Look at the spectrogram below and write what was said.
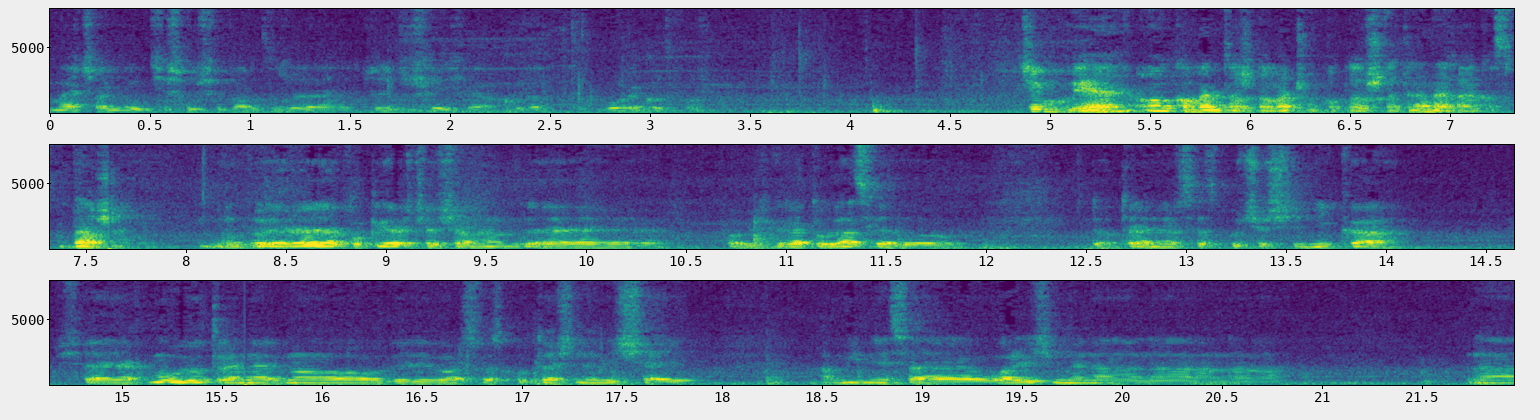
meczach, więc cieszę się bardzo, że, że dzisiaj się akurat worek otworzył. Dziękuję. O komentarz do meczu poproszę trenera gospodarzy. No to ja jako pierwsze chciałem e, powiedzieć gratulacje do, do trenerstwa Cieszynika. Się, jak mówił trener, no byli bardzo skuteczni dzisiaj, a my nie zareagowaliśmy na, na, na, na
